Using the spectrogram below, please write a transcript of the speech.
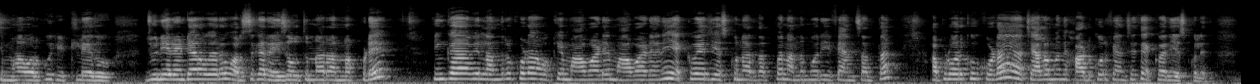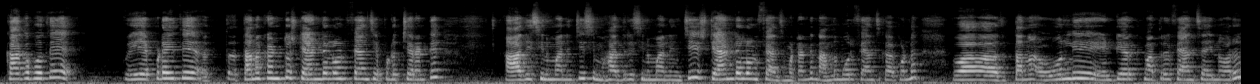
సింహ వరకు హిట్ లేదు జూనియర్ ఎన్టీఆర్ గారు వరుసగా రైజ్ అవుతున్నారు అన్నప్పుడే ఇంకా వీళ్ళందరూ కూడా ఓకే మావాడే మావాడే అని ఎక్వైర్ చేసుకున్నారు తప్ప నందమూరి ఫ్యాన్స్ అంతా. అప్పటి వరకు కూడా చాలామంది హార్డ్ కోర్ ఫ్యాన్స్ అయితే ఎక్వైర్ చేసుకోలేదు. కాకపోతే ఎప్పుడైతే తనకంటూ స్టాండ్ అలోన్ ఫ్యాన్స్ ఎప్పుడు వచ్చారంటే ఆది సినిమా నుంచి సింహాద్రి సినిమా నుంచి స్టాండ్ అలోన్ ఫ్యాన్స్ అనమాట అంటే నందమూరి ఫ్యాన్స్ కాకుండా తన ఓన్లీ ఎన్టీఆర్కి మాత్రమే ఫ్యాన్స్ అయిన వారు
